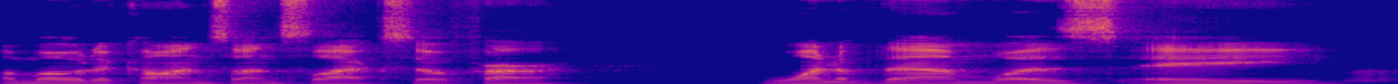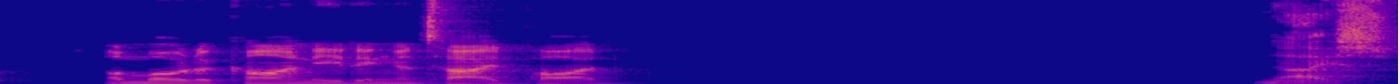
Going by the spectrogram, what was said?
emoticons on Slack so far. One of them was a emoticon eating a Tide Pod. Nice.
